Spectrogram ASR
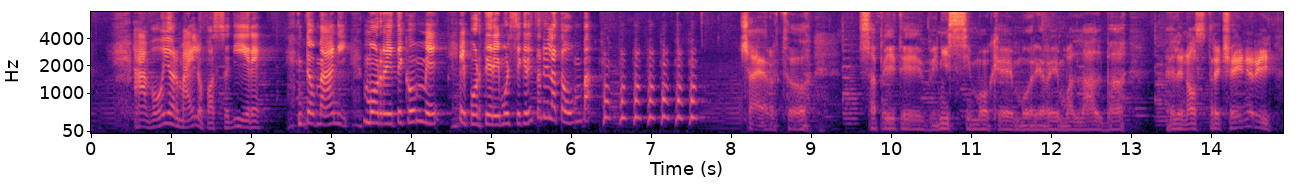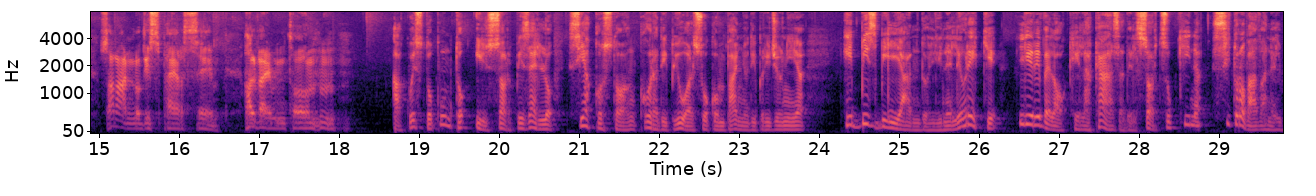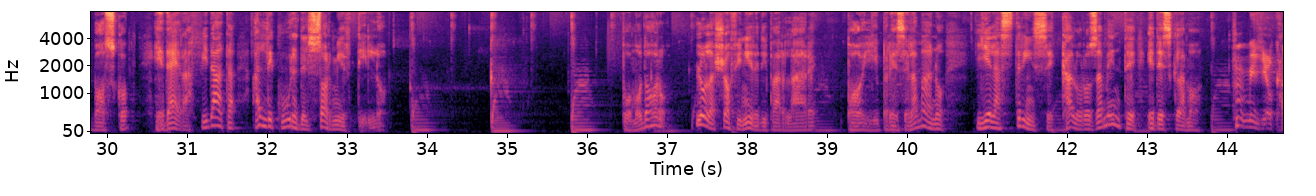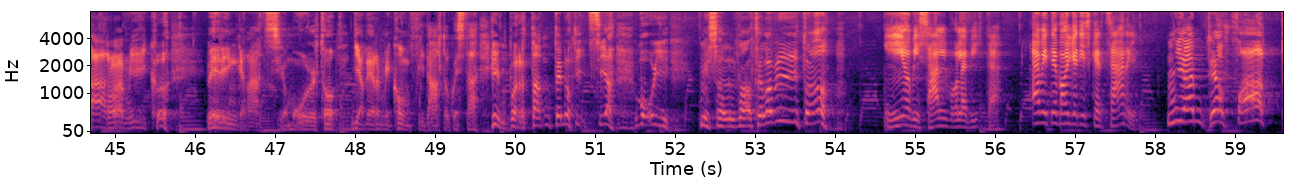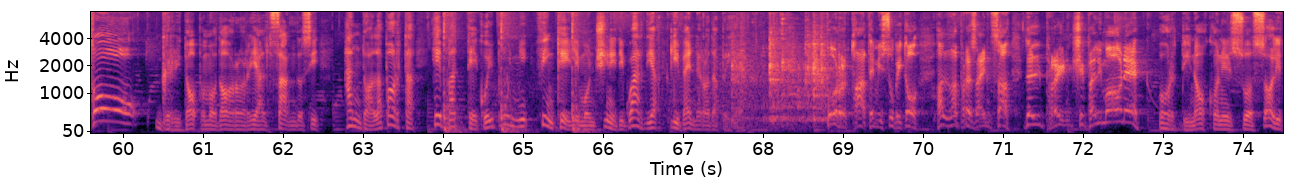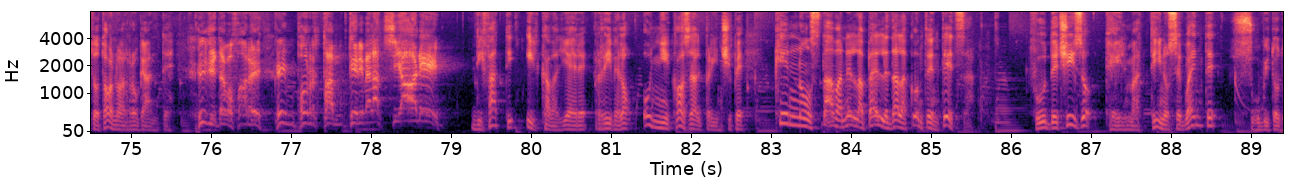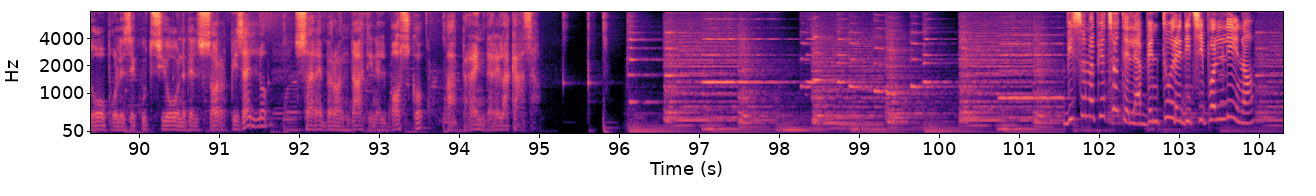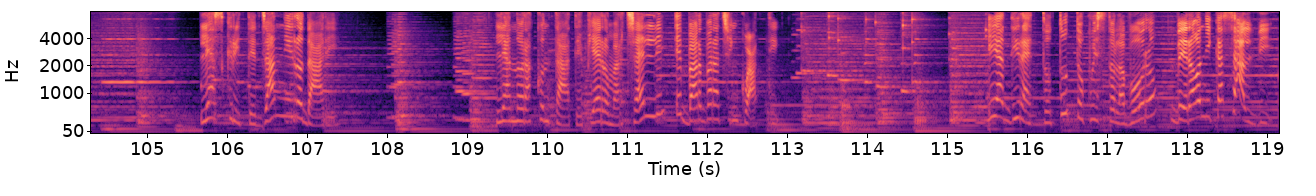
A voi ormai lo posso dire. Domani morrete con me e porteremo il segreto nella tomba. Certo, sapete benissimo che moriremo all'alba e le nostre ceneri saranno disperse al vento. A questo punto il sorpisello si accostò ancora di più al suo compagno di prigionia e bisbigliandogli nelle orecchie gli rivelò che la casa del sor Zucchina si trovava nel bosco ed era affidata alle cure del sor Mirtillo. Pomodoro lo lasciò finire di parlare, poi gli prese la mano, gliela strinse calorosamente ed esclamò Mio caro amico, vi ringrazio molto di avermi confidato questa importante notizia. Voi mi salvate la vita. Io vi salvo la vita. Avete voglia di scherzare? Niente affatto! gridò Pomodoro rialzandosi, andò alla porta e batté coi pugni finché i limoncini di guardia gli vennero ad aprire. Portatemi subito alla presenza del principe Limone. Ordinò con il suo solito tono arrogante. Gli devo fare importanti rivelazioni. Difatti il cavaliere rivelò ogni cosa al principe, che non stava nella pelle dalla contentezza. Fu deciso che il mattino seguente, subito dopo l'esecuzione del sorpisello, sarebbero andati nel bosco a prendere la casa. Vi sono piaciute le avventure di Cipollino? Le ha scritte Gianni Rodari. Le hanno raccontate Piero Marcelli e Barbara Cinquatti. E ha diretto tutto questo lavoro Veronica Salvi.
